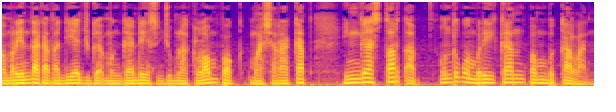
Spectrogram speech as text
Pemerintah kata dia juga menggandeng sejumlah kelompok masyarakat hingga startup untuk memberikan pembekalan.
